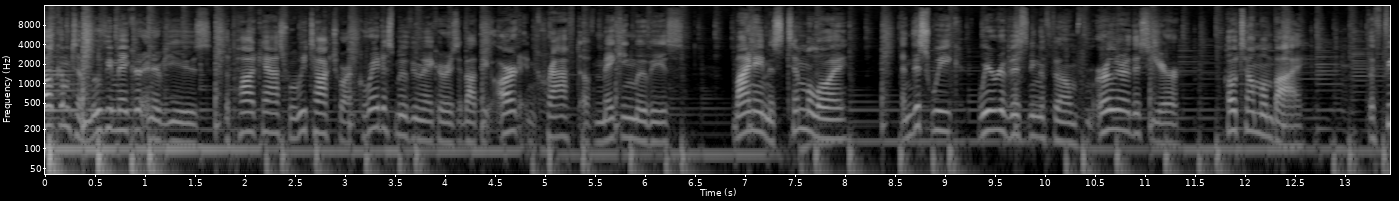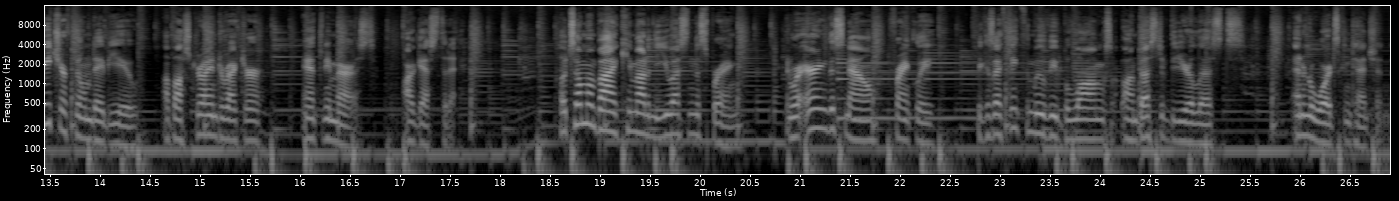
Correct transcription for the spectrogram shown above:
Welcome to Movie Maker Interviews, the podcast where we talk to our greatest movie makers about the art and craft of making movies. My name is Tim Molloy, and this week we're revisiting a film from earlier this year, Hotel Mumbai, the feature film debut of Australian director Anthony Maras, our guest today. Hotel Mumbai came out in the US in the spring, and we're airing this now, frankly, because I think the movie belongs on best of the year lists and an awards contention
